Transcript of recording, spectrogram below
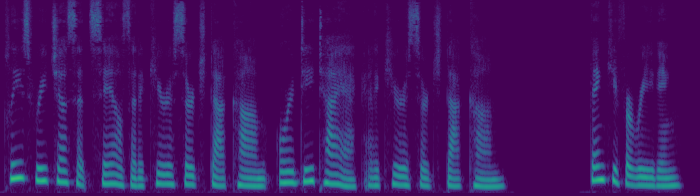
please reach us at sales at akirasearch.com or dtayak at akirasearch.com. Thank you for reading.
